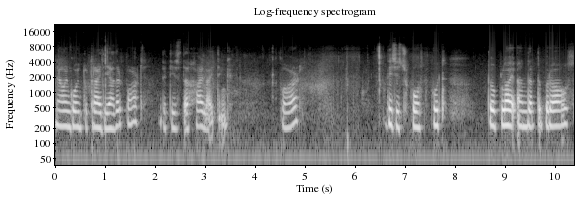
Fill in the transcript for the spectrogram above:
now I'm going to try the other part that is the highlighting part. This is supposed to put to apply under the brows.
